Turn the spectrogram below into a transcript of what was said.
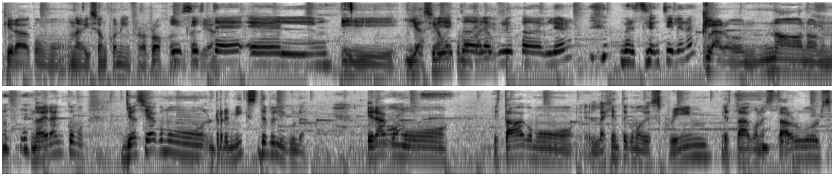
que era como una visión con infrarrojo. en realidad. Hiciste el, Y, y el hacíamos como de la bruja de Blair, versión chilena. Claro, no, no, no, no. No eran como. Yo hacía como remix de película. Era Nice. como. Estaba como. La gente como de Scream, estaba con Star Wars.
